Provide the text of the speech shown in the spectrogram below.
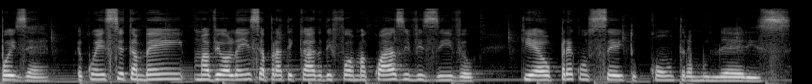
Pois é, eu conheci também uma violência praticada de forma quase invisível que é o preconceito contra mulheres,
